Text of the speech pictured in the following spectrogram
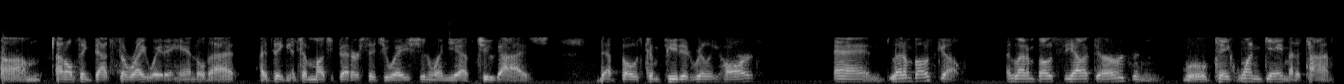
Um, I don't think that's the right way to handle that. I think it's a much better situation when you have two guys that both competed really hard and let them both go and let them both see how it goes, and we'll take one game at a time.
